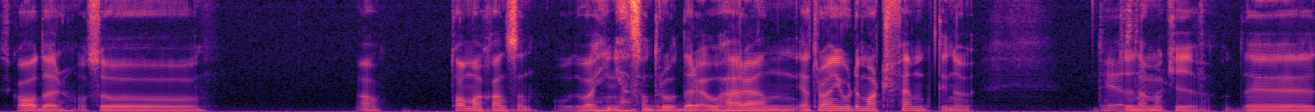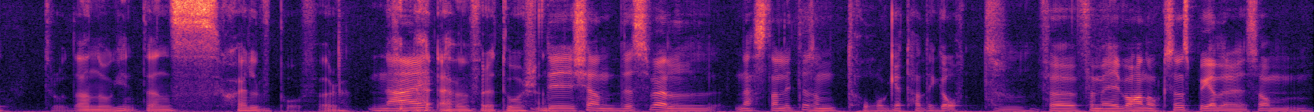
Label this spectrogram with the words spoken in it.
Skador och så ja, tar man chansen. Och det var ingen som trodde det. Och här är han, jag tror han gjorde match 50 nu, det Dynamo. Kiev. Det trodde han nog inte ens själv på för, Nej, även för ett år sedan. det kändes väl nästan lite som tåget hade gått. Mm. För, för mig var han också en spelare som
